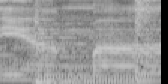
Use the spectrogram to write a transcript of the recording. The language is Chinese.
尼玛。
